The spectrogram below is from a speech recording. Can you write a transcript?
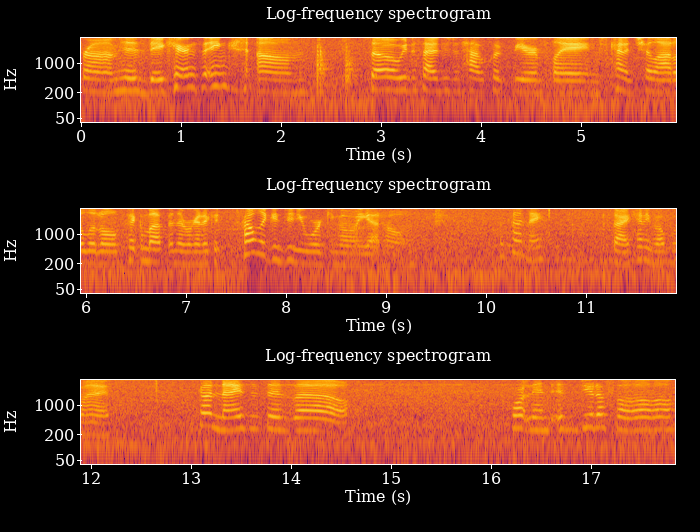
from his daycare thing. Um, so we decided to just have a quick beer and play and just kind of chill out a little, pick him up, and then we're gonna co probably continue working when we get home. Look how nice this is. Sorry, I can't even open my eyes. Look how nice this is though. Portland is beautiful.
